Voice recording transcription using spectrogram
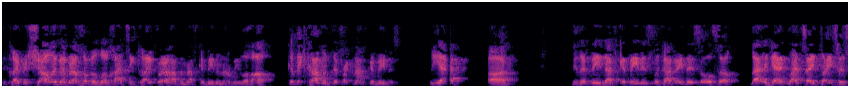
the Kaifer Shalim and Recha Velochatzi Kaifer, have an Afkamina Namilaha. Can become a different Afkaminas. We had, um, Neither be nafkaminis legabe this also. That again, let's say Taisus,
